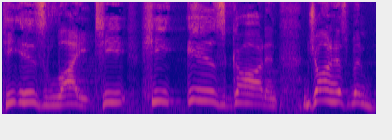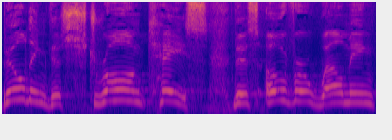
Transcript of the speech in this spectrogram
He is light. He, he is God. And John has been building this strong case, this overwhelming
